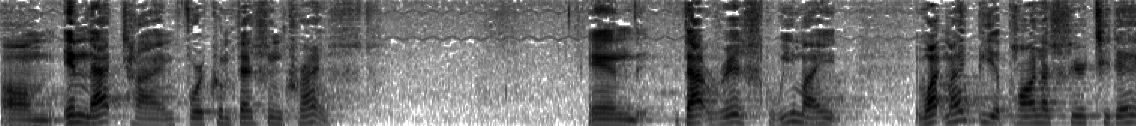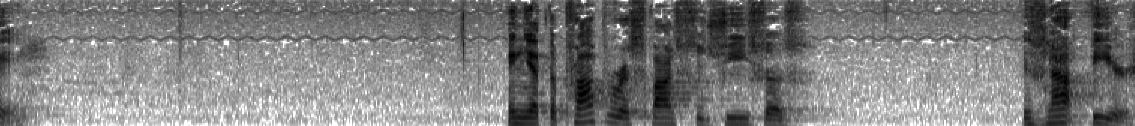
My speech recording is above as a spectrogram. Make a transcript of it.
um, in that time for confessing Christ. And that risk we might, might be upon us here today. And yet, the proper response to Jesus is not fear,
